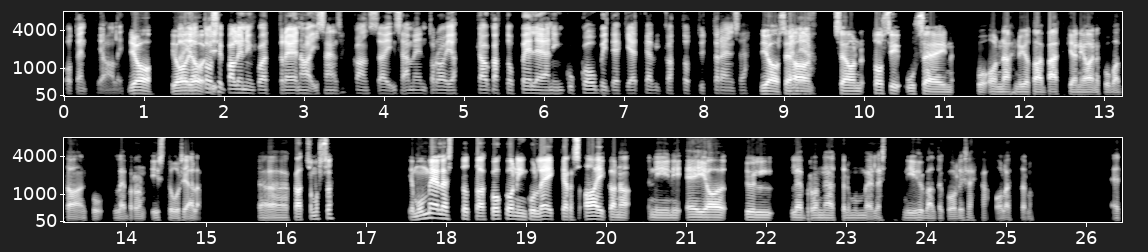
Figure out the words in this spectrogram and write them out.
potentiaalia. Joo, joo, ja joo. tosi paljon niin kuin, että treenaa isänsä kanssa ja isä mentoroi ja käy katsoa pelejä, niin kuin Kobe teki, että kävi katsoa tyttärensä Joo, sehän on, se on tosi usein, kun on nähnyt jotain pätkiä, niin aina kuvataan, kun LeBron istuu siellä öö, katsomossa. Ja mun mielestä tota, koko niin kuin Lakers-aikana niin, niin ei ole kyllä LeBron näyttänyt mun mielestä niin hyvältä kuin olisi ehkä olettanut. Et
